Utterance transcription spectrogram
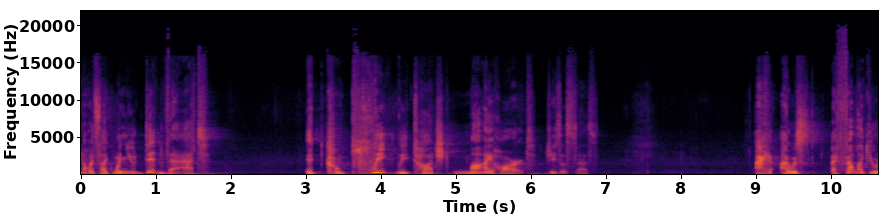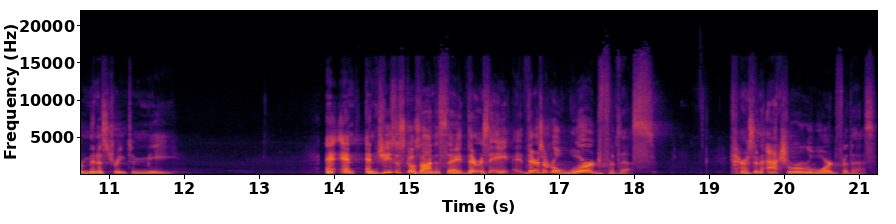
No, it's like when you did that, it completely touched my heart, Jesus says. I, I, was, I felt like you were ministering to me. And, and, and Jesus goes on to say there is a, there's a reward for this. There is an actual reward for this.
